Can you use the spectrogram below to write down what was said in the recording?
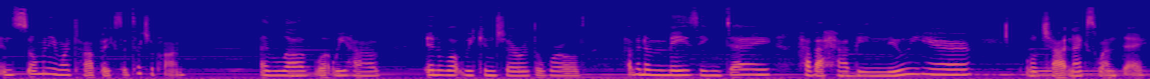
and so many more topics to touch upon. I love what we have and what we can share with the world. Have an amazing day. Have a happy new year. We'll chat next Wednesday.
